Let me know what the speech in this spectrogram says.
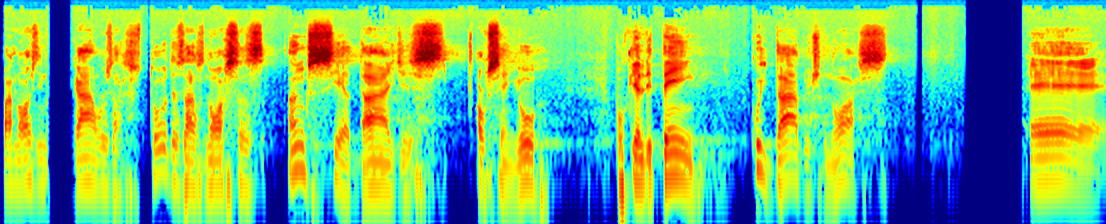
para nós entregarmos as, todas as nossas ansiedades ao Senhor, porque Ele tem cuidado de nós, é,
